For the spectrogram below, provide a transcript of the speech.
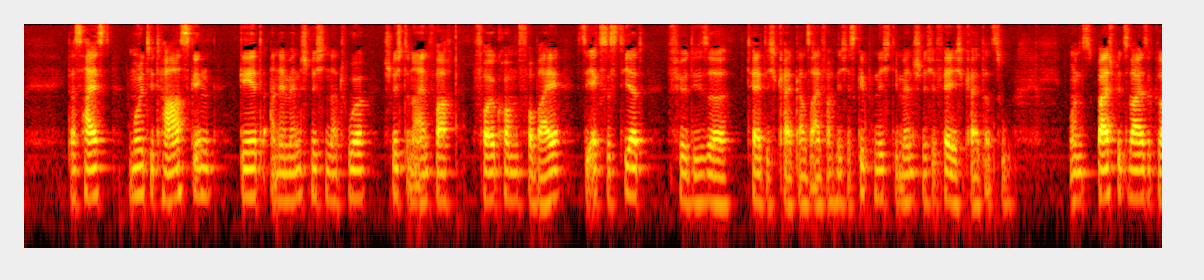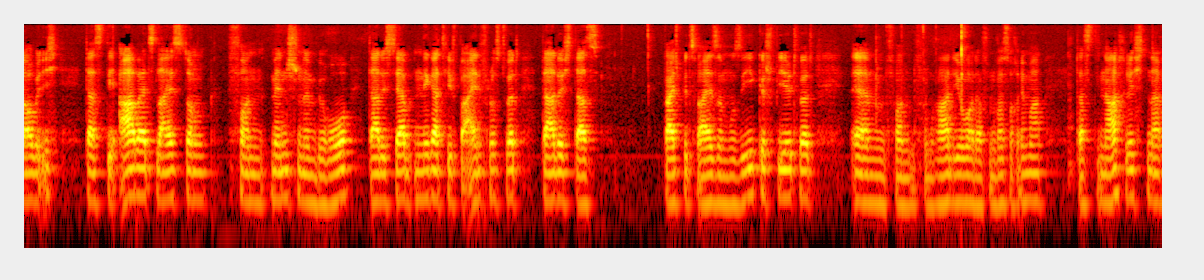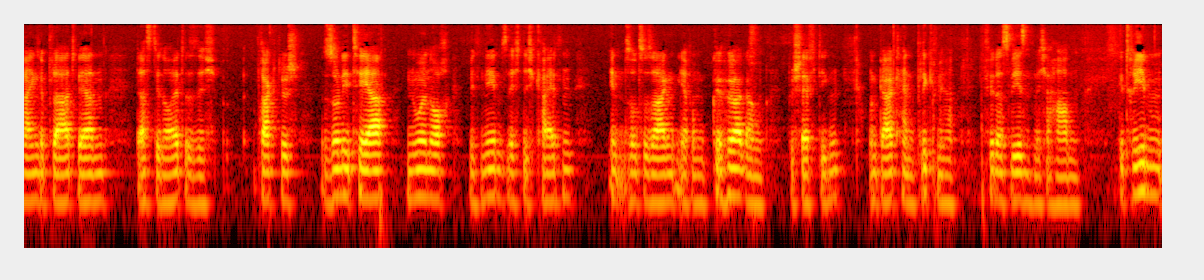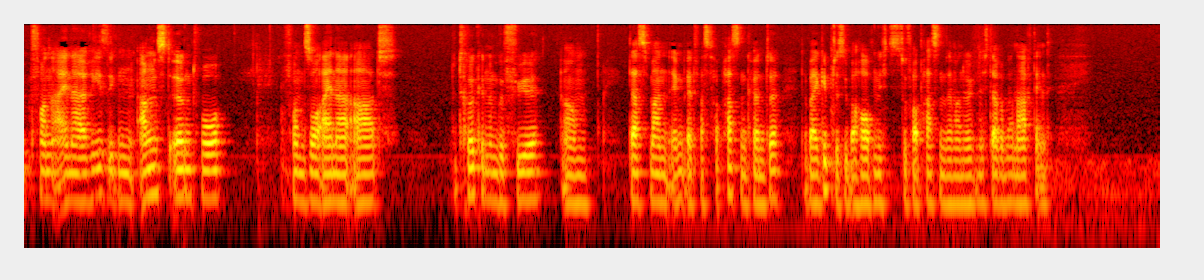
Das heißt, Multitasking geht an der menschlichen Natur schlicht und einfach vollkommen vorbei. Sie existiert für diese Tätigkeit ganz einfach nicht. Es gibt nicht die menschliche Fähigkeit dazu. Und beispielsweise glaube ich, dass die Arbeitsleistung von Menschen im Büro dadurch sehr negativ beeinflusst wird, dadurch, dass beispielsweise Musik gespielt wird, ähm, von, vom Radio oder von was auch immer, dass die Nachrichten da reingeplant werden, dass die Leute sich praktisch solitär nur noch mit Nebensächlichkeiten in sozusagen ihrem Gehörgang beschäftigen und gar keinen Blick mehr für das Wesentliche haben. Getrieben von einer riesigen Angst irgendwo, von so einer Art bedrückendem Gefühl, ähm, dass man irgendetwas verpassen könnte. Dabei gibt es überhaupt nichts zu verpassen, wenn man wirklich darüber nachdenkt.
